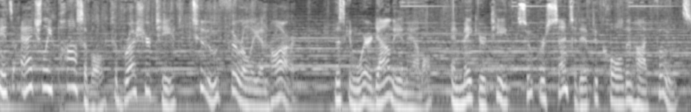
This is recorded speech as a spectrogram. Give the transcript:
It's actually possible to brush your teeth too thoroughly and hard. This can wear down the enamel and make your teeth super sensitive to cold and hot foods.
